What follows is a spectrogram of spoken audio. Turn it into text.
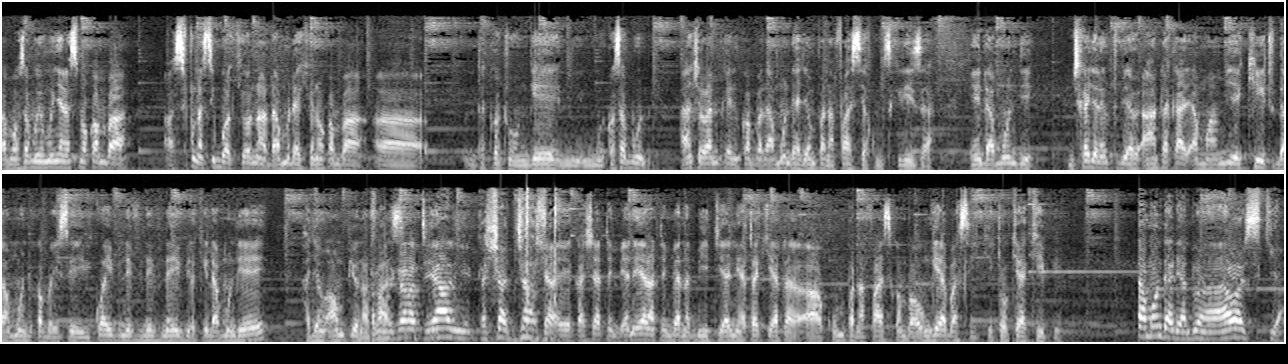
kama kwa sababu yeye mwenyewe anasema kwamba uh, siku nasibu akiona Diamond akiona kwamba uh, natakiwa tuongee ni, ni, kwa sababu anacholalamika ni kwamba Diamond hajampa nafasi ya kumsikiliza. Yaani Diamond mshikaji ana vitu vya anataka amwambie kitu Diamond kwamba ise ilikuwa hivi na hivi na hivi na hivi, lakini Diamond yeye hajampa hiyo nafasi Anaonekana tayari kashajaza. kasha, eh, kasha tembea, yani yeye anatembea na beat, yani hataki hata uh, kumpa nafasi kwamba ongea basi kitokea kipi. Diamond aliambiwa na hawasikia.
